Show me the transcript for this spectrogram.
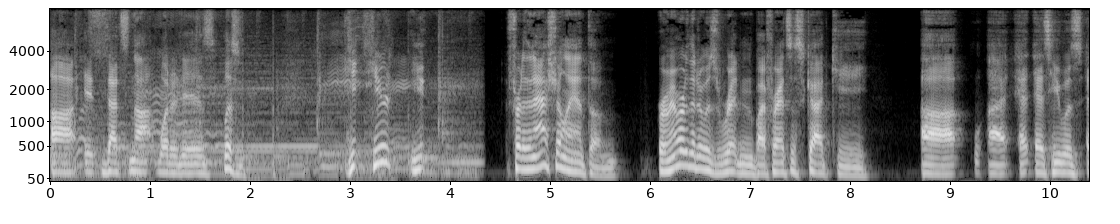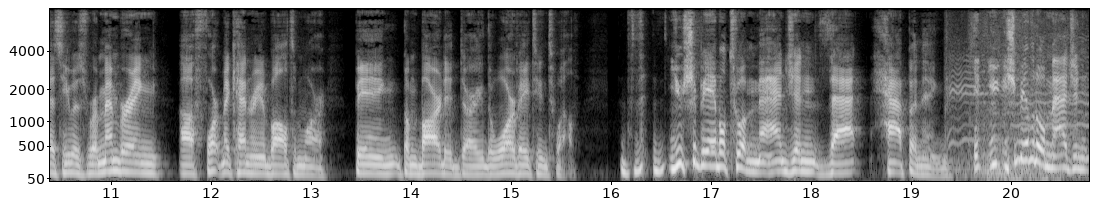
Uh, it, that's not what it is. Listen, he, here you, for the national anthem. Remember that it was written by Francis Scott Key uh, uh, as he was as he was remembering uh, Fort McHenry in Baltimore being bombarded during the War of 1812 you should be able to imagine that happening. You should be able to imagine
